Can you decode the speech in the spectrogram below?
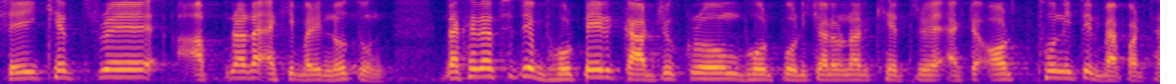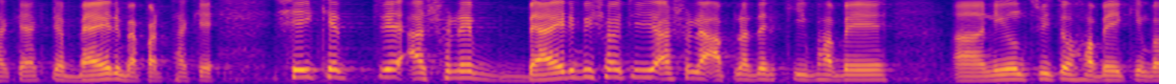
সেই ক্ষেত্রে আপনারা একেবারে নতুন। দেখা যাচ্ছে যে ভোটের কার্যক্রম, ভোট পরিচালনার ক্ষেত্রে একটা অর্থনীতির ব্যাপার থাকে, একটা ব্যয়ের ব্যাপার থাকে। সেই ক্ষেত্রে আসলে ব্যয়ের বিষয়টি আসলে আপনাদের কীভাবে নিয়ন্ত্রিত হবে কিংবা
